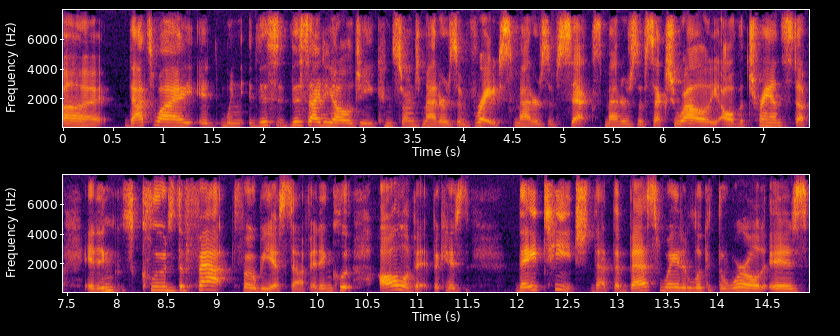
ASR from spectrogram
uh, that's why it when this this ideology concerns matters of race, matters of sex, matters of sexuality, all the trans stuff. It includes the fat phobia stuff. It includes all of it because they teach that the best way to look at the world is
